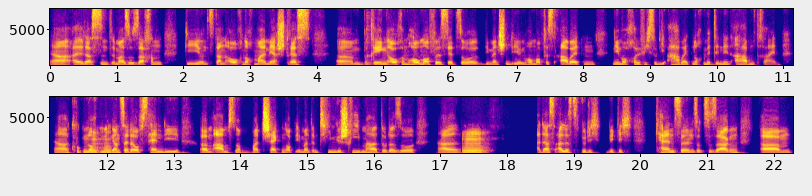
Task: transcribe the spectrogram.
Ja, all das sind immer so Sachen, die uns dann auch nochmal mehr Stress ähm, bringen, auch im Homeoffice jetzt so, die Menschen, die im Homeoffice arbeiten, nehmen auch häufig so die Arbeit noch mit in den Abend rein. Ja, gucken noch mhm. die ganze Zeit aufs Handy, ähm, abends noch mal checken, ob jemand im Team geschrieben hat oder so. Ja, mhm das alles würde ich wirklich canceln sozusagen, ähm,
